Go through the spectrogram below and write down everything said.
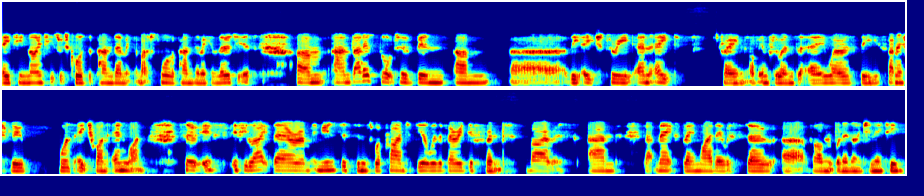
1890s, which caused a pandemic, a much smaller pandemic in those years. Um, and that is thought to have been um, uh, the H3N8 strain of influenza A, whereas the Spanish flu was H1N1. So if, if you like, their um, immune systems were primed to deal with a very different virus. And that may explain why they were so uh, vulnerable in 1918.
